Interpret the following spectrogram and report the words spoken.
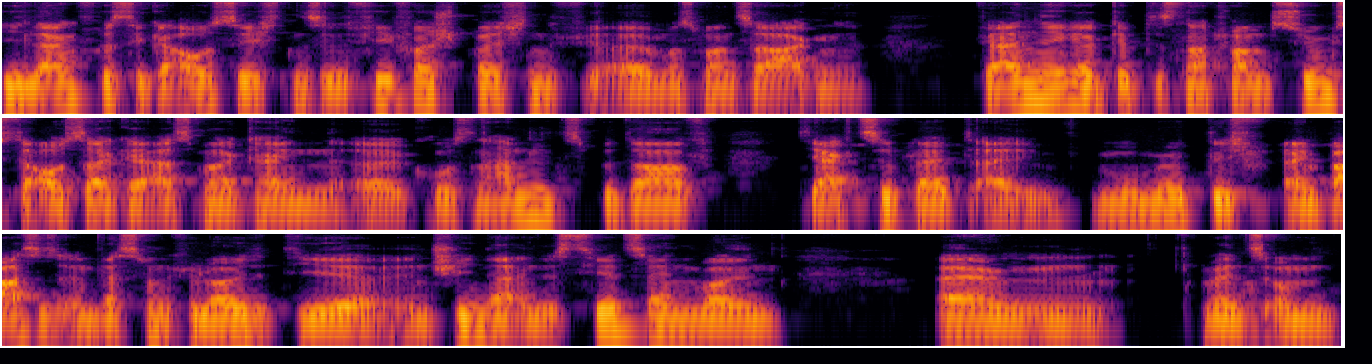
Die langfristigen Aussichten sind vielversprechend, äh, muss man sagen. Für Anleger gibt es nach Trumps jüngster Aussage erstmal keinen äh, großen Handelsbedarf. Die Aktie bleibt ein, womöglich ein Basisinvestment für Leute, die in China investiert sein wollen. Ähm, Wenn es um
